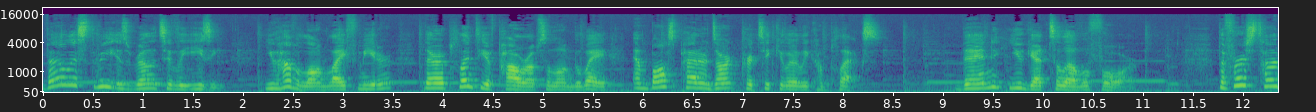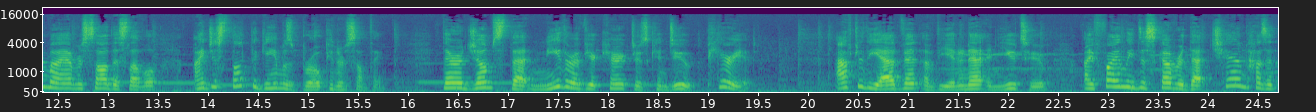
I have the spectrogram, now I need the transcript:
Valis 3 is relatively easy. You have a long life meter, there are plenty of power-ups along the way, and boss patterns aren't particularly complex. Then you get to level 4. The first time I ever saw this level, I just thought the game was broken or something. There are jumps that neither of your characters can do, period. After the advent of the internet and YouTube, I finally discovered that Cham has an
